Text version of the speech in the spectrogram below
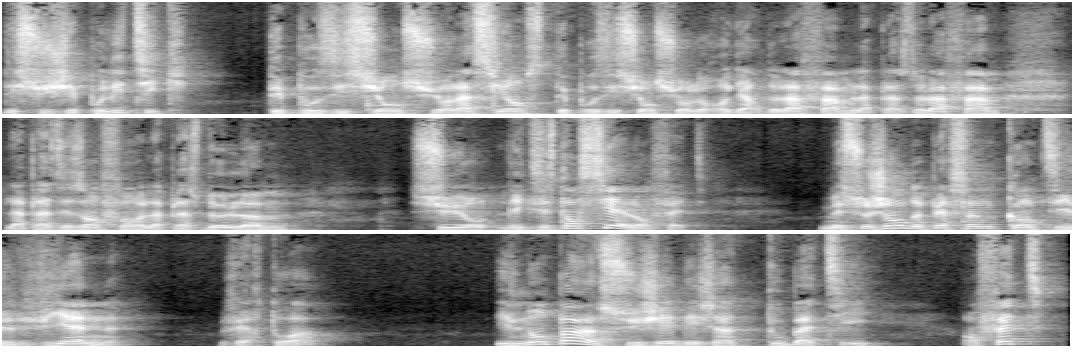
des sujets politiques, tes positions sur la science, tes positions sur le regard de la femme, la place de la femme, la place des enfants, la place de l'homme, sur l'existentiel en fait. Mais ce genre de personnes, quand ils viennent vers toi, ils n'ont pas un sujet déjà tout bâti. En fait,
